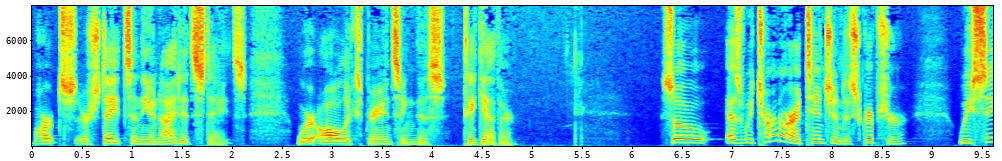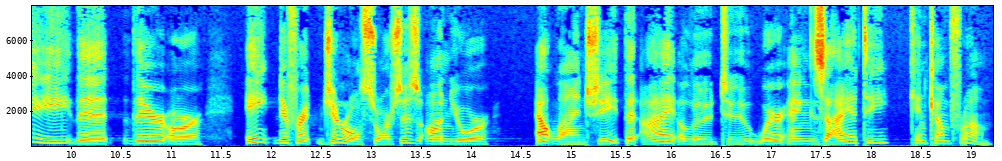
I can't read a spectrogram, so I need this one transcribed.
parts or states in the United States, we're all experiencing this together. So, as we turn our attention to Scripture, we see that there are eight different general sources on your outline sheet that I allude to where anxiety can come from.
